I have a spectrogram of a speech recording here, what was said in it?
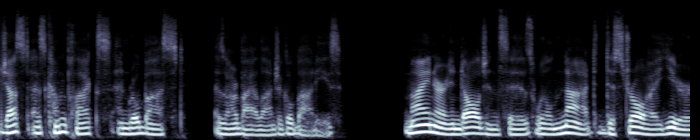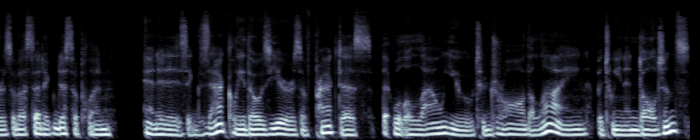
just as complex and robust as our biological bodies. Minor indulgences will not destroy years of ascetic discipline, and it is exactly those years of practice that will allow you to draw the line between indulgence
